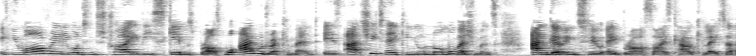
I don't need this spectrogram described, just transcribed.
If you are really wanting to try these Skims bras, what I would recommend is actually taking your normal measurements and going to a bra size calculator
